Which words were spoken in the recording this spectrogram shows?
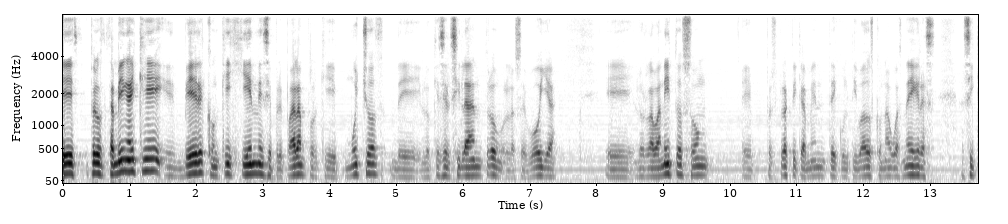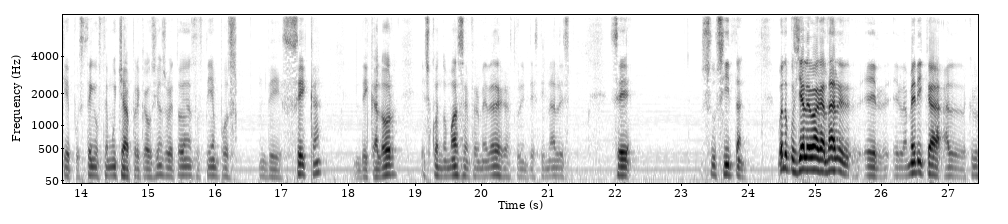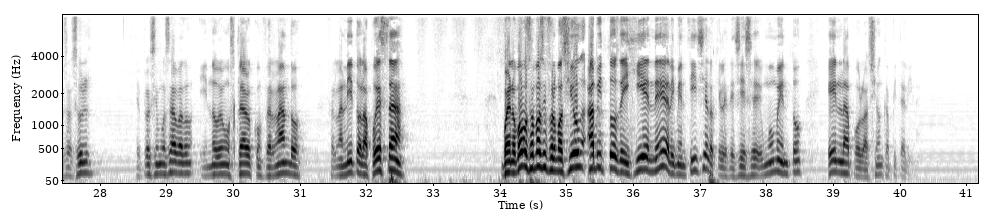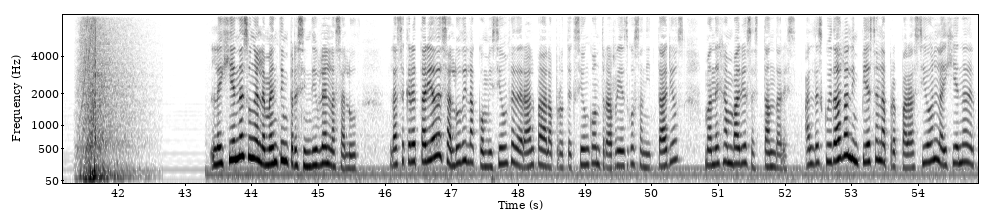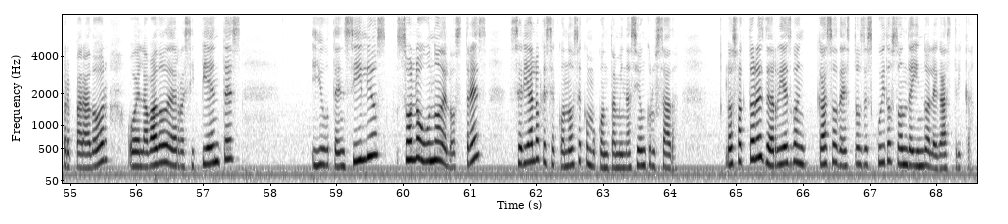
Eh, pero también hay que eh, ver con qué higiene se preparan, porque muchos de lo que es el cilantro, la cebolla, eh, los rabanitos son pues prácticamente cultivados con aguas negras, así que pues tenga usted mucha precaución, sobre todo en estos tiempos de seca, de calor, es cuando más enfermedades gastrointestinales se suscitan. Bueno, pues ya le va a ganar el América al Cruz Azul el próximo sábado y no vemos claro con Fernando. Fernandito, la apuesta. Bueno, vamos a más información, hábitos de higiene alimenticia, lo que les decía hace un momento, en la población capitalina. La higiene es un elemento imprescindible en la salud. La Secretaría de Salud y la Comisión Federal para la Protección contra Riesgos Sanitarios manejan varios estándares. Al descuidar la limpieza en la preparación, la higiene del preparador o el lavado de recipientes, y utensilios, solo uno de los tres sería lo que se conoce como contaminación cruzada. Los factores de riesgo en caso de estos descuidos son de índole gástrica.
